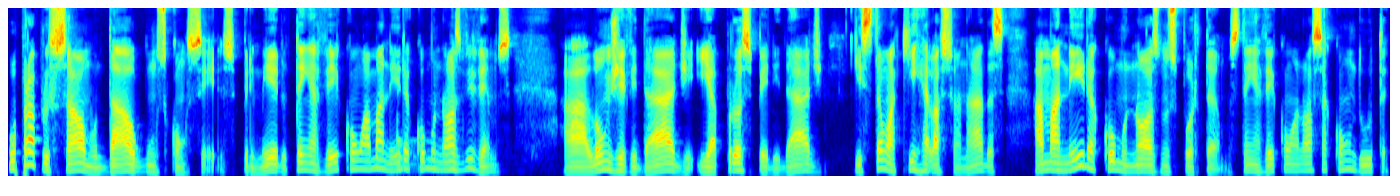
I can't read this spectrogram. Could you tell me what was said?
O próprio Salmo dá alguns conselhos. Primeiro, tem a ver com a maneira como nós vivemos. A longevidade e a prosperidade estão aqui relacionadas à maneira como nós nos portamos, tem a ver com a nossa conduta.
